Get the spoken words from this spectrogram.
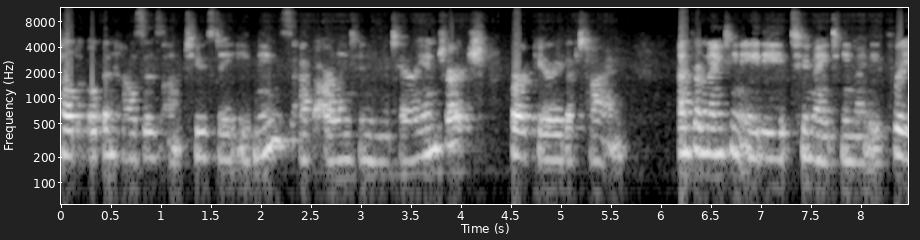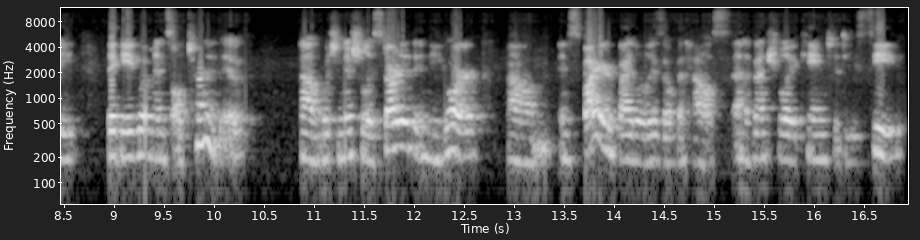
held open houses on Tuesday evenings at the Arlington Unitarian Church for a period of time. And from 1980 to 1993, the Gay Women's Alternative, um, which initially started in New York, um, inspired by Lilli's open house, and eventually came to DC,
